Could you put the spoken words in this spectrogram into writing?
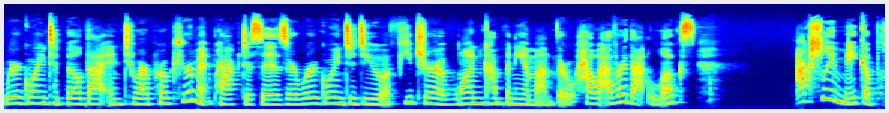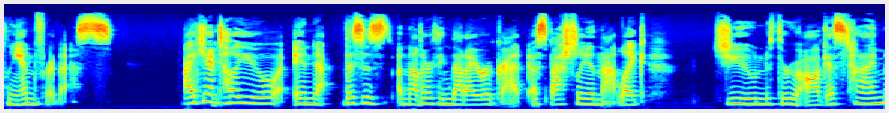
we're going to build that into our procurement practices, or we're going to do a feature of one company a month, or however that looks, actually make a plan for this. I can't tell you, and this is another thing that I regret, especially in that like June through August time,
